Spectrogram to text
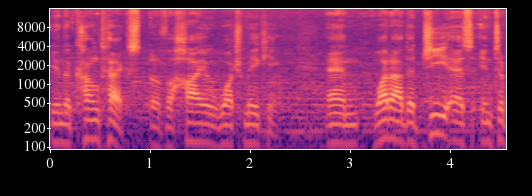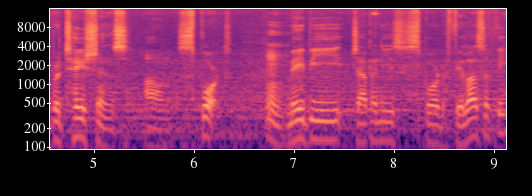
in the context of a high watchmaking? And what are the GS interpretations on sport? Maybe Japanese sport philosophy?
